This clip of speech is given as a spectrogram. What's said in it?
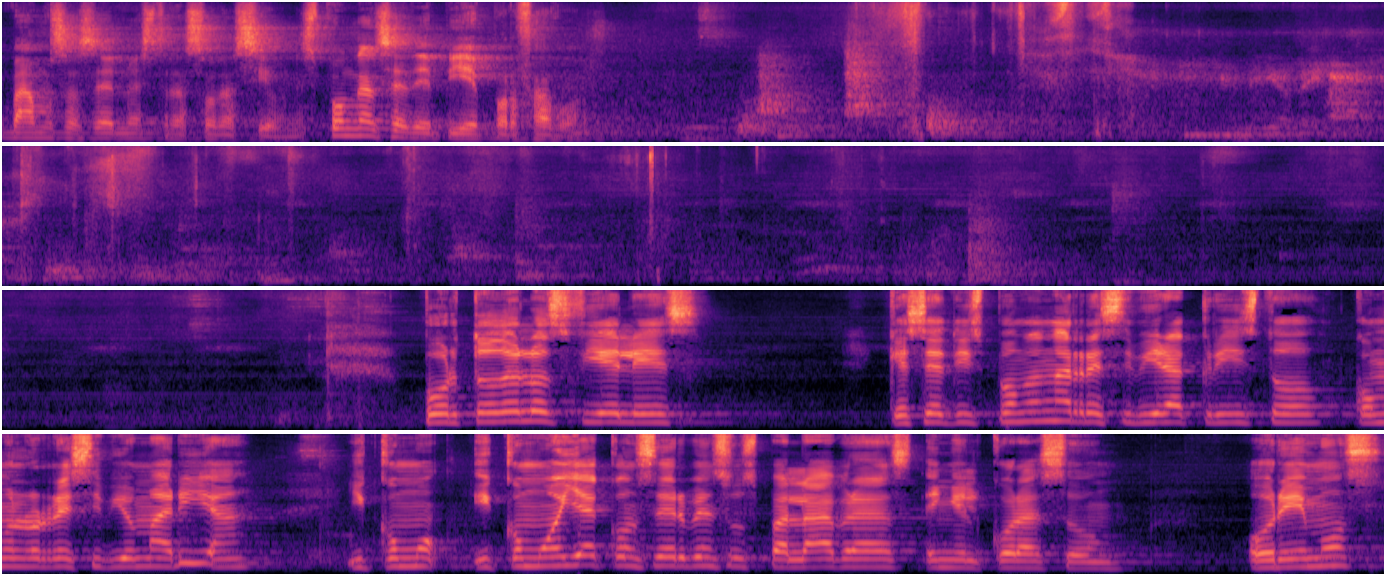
vamos a hacer nuestras oraciones. Pónganse de pie, por favor. Por todos los fieles que se dispongan a recibir a Cristo como lo recibió María y como, y como ella conserven sus palabras en el corazón. Oremos.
